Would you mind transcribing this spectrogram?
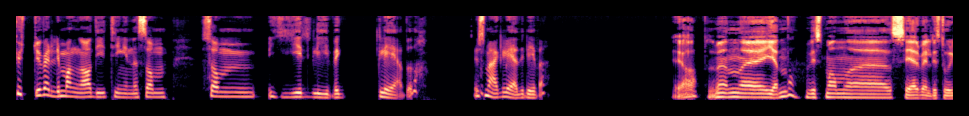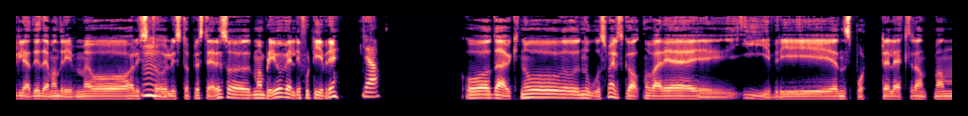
kutter jo veldig mange av de tingene som, som gir livet glede, da. Eller som er glede i livet. Ja, men uh, igjen da, hvis man uh, ser veldig stor glede i det man driver med og har lyst til, mm. å, å, prestere, så man blir jo veldig fort ivrig. Ja. Og det er jo ikke noe, noe som helst galt med å være ivrig i en sport eller et eller annet man,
